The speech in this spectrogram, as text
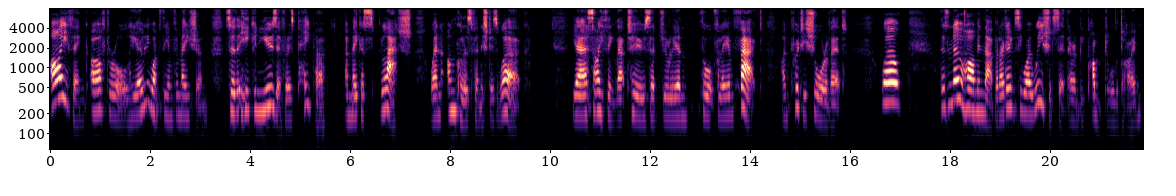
I think, after all, he only wants the information so that he can use it for his paper and make a splash when Uncle has finished his work. Yes, I think that too, said Julian thoughtfully. In fact, I'm pretty sure of it. Well, there's no harm in that, but I don't see why we should sit there and be pumped all the time.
